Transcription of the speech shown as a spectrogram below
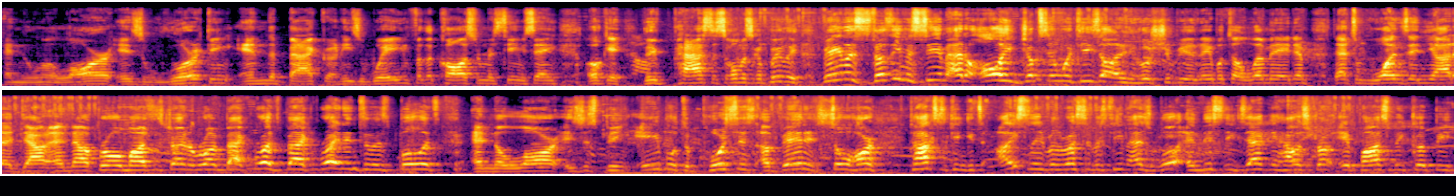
and Nalar is lurking in the background. He's waiting for the calls from his team saying, okay, they've passed this almost completely. Bayless doesn't even see him at all. He jumps in with TXAO, and he should be able to eliminate him. That's one Zenyatta down, and now Bromas is trying to run back, runs back right into his bullets, and Nalar is just being able to push this advantage so hard. Toxiken gets isolated from the rest of his team as well, and this is exactly how strong it possibly could be.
